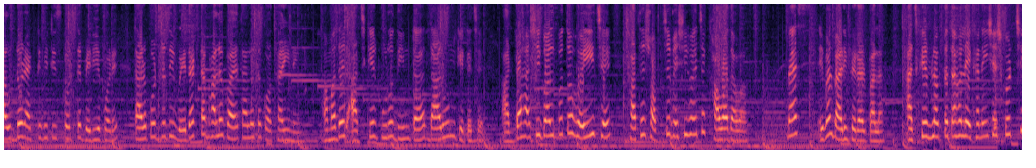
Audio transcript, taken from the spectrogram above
আউটডোর অ্যাক্টিভিটিস করতে বেরিয়ে পড়ে। তার উপর যদি ওয়েদারটা ভালো পায়, তাহলে তো কথাই নেই। আমাদের আজকের পুরো দিনটা দারুণ কেটেছে। আড্ডা হাসি গল্প তো হয়েইছে, সাথে সবচেয়ে বেশি হয়েছে খাওয়া দাওয়া ব্যাস, এবার বাড়ি ফেরার পালা। আজকের ব্লগটা তাহলে এখানেই শেষ করছি।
